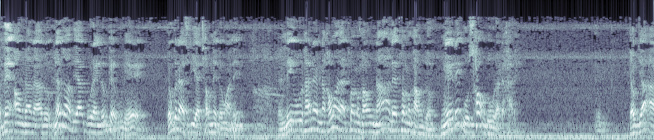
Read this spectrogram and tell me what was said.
အသက်အောင်ထားတာတို့မြတ်စွာဘုရားကိုယ်တိုင်လုပ်ခဲ့ဘူးလေဒုက္ခရစရိယာ6နှစ်တုန်းကလေလေဟိုခါနဲ့နှာခေါင်းကလည်းထွက်မခေါင်းနားလည်းထွက်မခေါင်းဆိုငယ်လေးကိုဆောင်းလို့တာတခါလေ ယောက်ျားအာ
